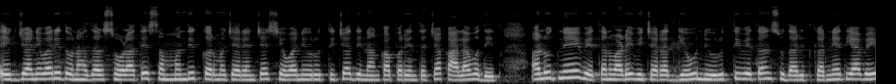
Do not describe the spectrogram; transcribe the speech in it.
एक जानेवारी दोन हजार सोळा ते संबंधित कर्मचाऱ्यांच्या सेवानिवृत्तीच्या दिनांकापर्यंतच्या कालावधीत अनुज्ञेय वेतनवाढी विचारात घेऊन निवृत्तीवेतन सुधारित करण्यात यावे.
